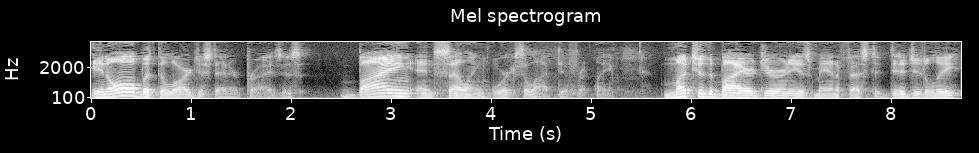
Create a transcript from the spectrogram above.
in all but the largest enterprises, buying and selling works a lot differently. Much of the buyer journey is manifested digitally,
